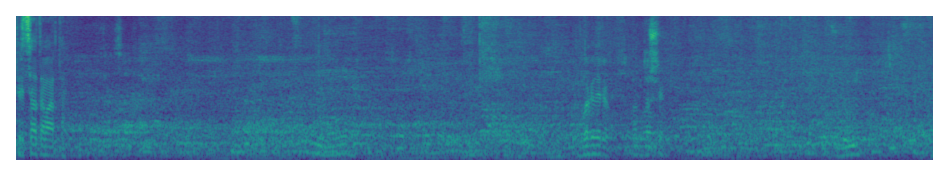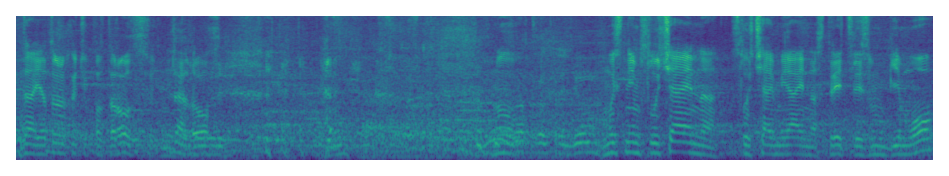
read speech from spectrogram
30 марта. Благодарю от души. Да, я тоже хочу поздороваться сегодня, не здоровался. Ну, мы с ним случайно, случайно встретились в МГИМО.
